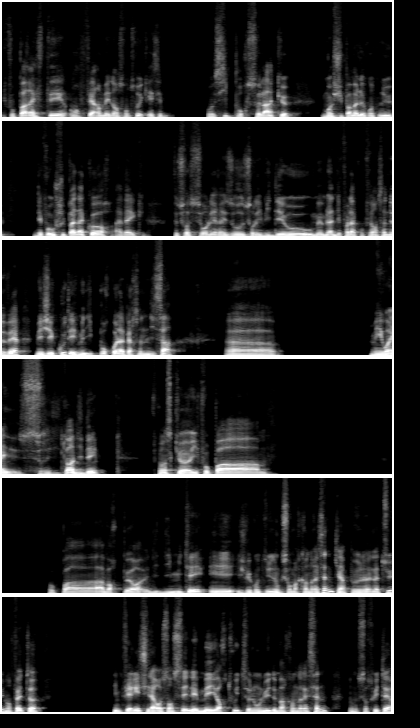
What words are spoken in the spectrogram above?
il faut pas rester enfermé dans son truc. Et c'est aussi pour cela que moi, je suis pas mal de contenu, des fois où je suis pas d'accord avec, que ce soit sur les réseaux, sur les vidéos, ou même là, des fois la conférence à Nevers, mais j'écoute et je me dis pourquoi la personne dit ça. Euh, mais ouais, sur cette histoire d'idées, je pense qu'il faut pas, faut pas avoir peur d'imiter. Et je vais continuer donc sur Marc Andreessen, qui est un peu là-dessus. En fait, Tim Ferriss, il a recensé les meilleurs tweets selon lui de Marc Andreessen, donc sur Twitter.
